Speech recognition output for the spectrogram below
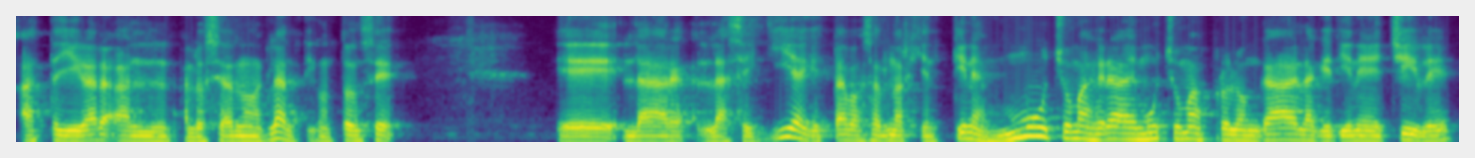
hasta llegar al, Océano Atlántico. Entonces, eh, la, sequía que está pasando Argentina es mucho más grave, mucho más prolongada de la que tiene Chile.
